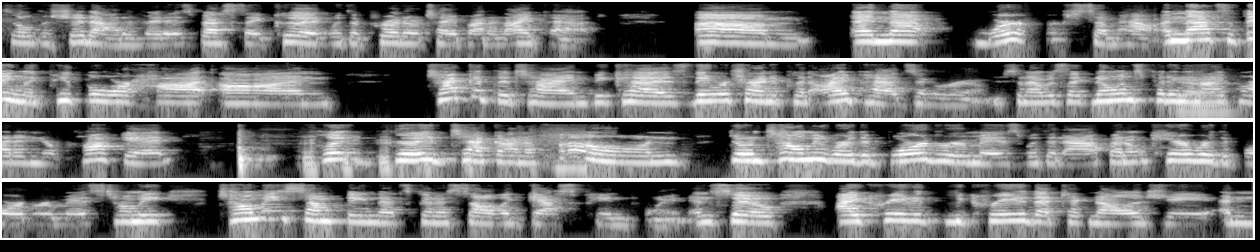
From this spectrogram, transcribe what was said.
sold the shit out of it as best I could with a prototype on an iPad. Um, and that worked somehow. And that's the thing, like people were hot on tech at the time because they were trying to put iPads in rooms. And I was like, no one's putting Yeah. an iPad in your pocket. Put good tech on a phone. Don't tell me where the boardroom is with an app. I don't care where the boardroom is. Tell me, tell me something that's going to solve a guest pain point. And so I created, we created that technology, and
